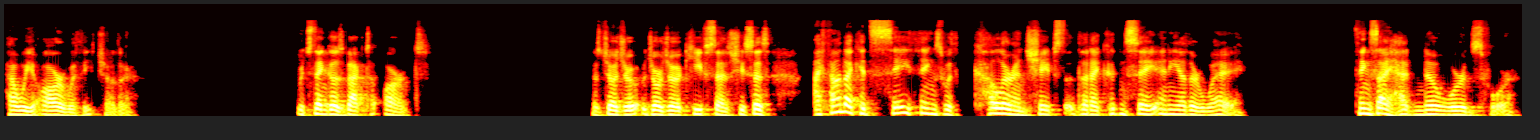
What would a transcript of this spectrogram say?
how we are with each other, which then goes back to art. As Georgia, Georgia O'Keeffe says, she says, I found I could say things with color and shapes that I couldn't say any other way, things I had no words for.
